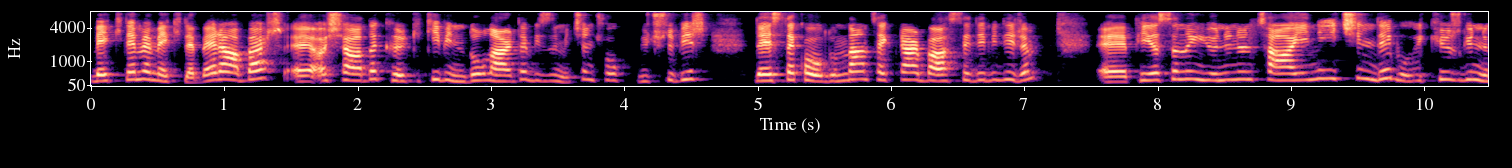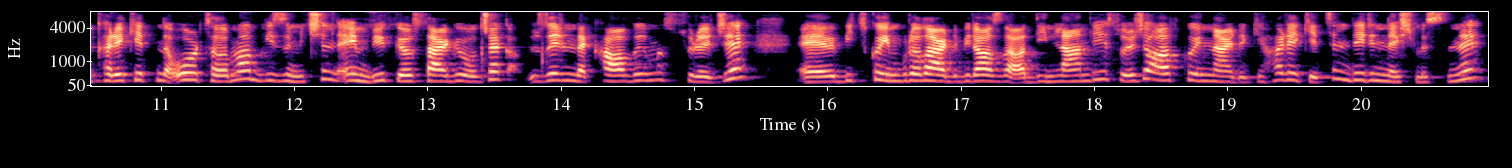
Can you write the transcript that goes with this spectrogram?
beklememekle beraber e, aşağıda 42 bin dolarda bizim için çok güçlü bir destek olduğundan tekrar bahsedebilirim. E, piyasanın yönünün tayini için de bu 200 günlük hareketli ortalama bizim için en büyük gösterge olacak. Üzerinde kaldığımız sürece e, Bitcoin buralarda biraz daha dinlendiği sürece altcoin'lerdeki hareketin derinleşmesini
